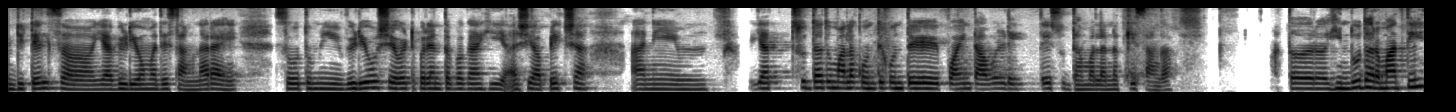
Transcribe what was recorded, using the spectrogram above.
डिटेल्स या व्हिडिओमध्ये सांगणार आहे. सो तुम्ही व्हिडिओ शेवटपर्यंत बघा ही अशी अपेक्षा आणि यातसुद्धा तुम्हाला कोणते कोणते पॉईंट आवडले ते सुद्धा मला नक्की सांगा. तर हिंदू धर्मातील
